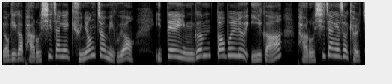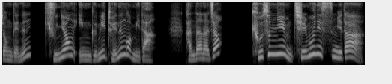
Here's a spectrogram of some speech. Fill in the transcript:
여기가 바로 시장의 균형점이고요. 이때의 임금 WE가 바로 시장에서 결정되는 균형 임금이 되는 겁니다. 간단하죠? 교수님, 질문 있습니다.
